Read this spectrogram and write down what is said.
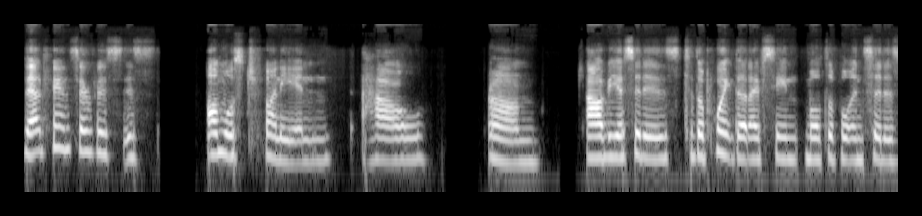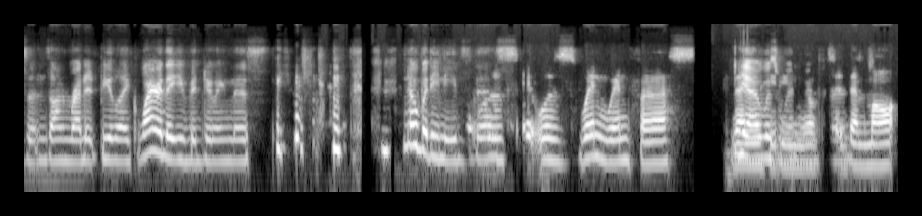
that fan service is almost funny in how um obvious it is to the point that I've seen multiple citizens on Reddit be like, why are they even doing this? Nobody needs It this. was it was WinWin first. Then Yeah, it was WinWin first. Then Mark.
